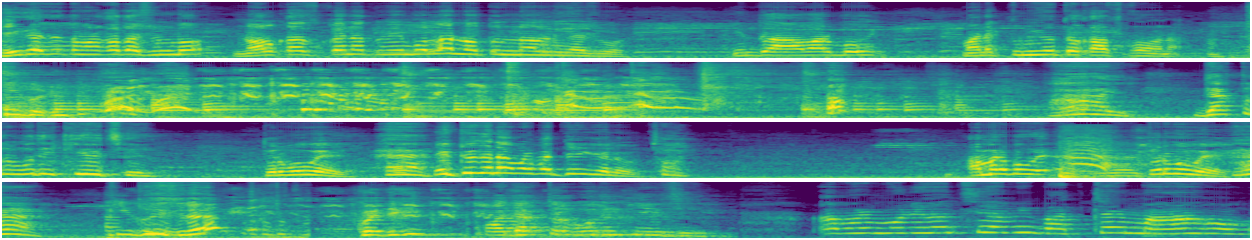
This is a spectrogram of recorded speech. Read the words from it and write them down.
ঠিক আছে তোমার কথা শুনব। নল কাজ করে না তুমি বললা নতুন নল নিয়ে আসব। কিন্তু আমার বউ মানে তুমিও তো কাজ করো না। কি করে ভাই দেখ তোর বউদের কি হচ্ছে তোর বউয়ের? হ্যাঁ। একটু কেন আমার বাড়ি থেকে গেল? চল। আমার বউ তোর বউ হ্যাঁ। কি হয়েছে রে? কই দেখি। তোর বউদের কি হয়েছে? আমার মনে হচ্ছে আমি বাচ্চার মা হব।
